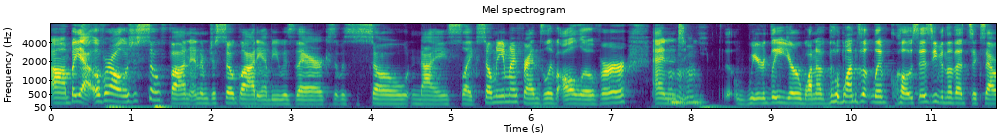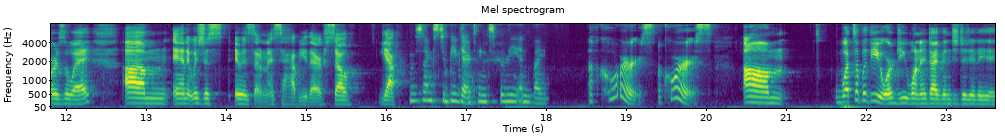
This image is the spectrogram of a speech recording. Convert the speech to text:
Um, but yeah, overall, it was just so fun, and I'm just so glad Ambi was there because it was so nice. Like, so many of my friends live all over, and mm-hmm. weirdly, you're one of the ones that live closest, even though that's six hours away. Um, and it was just, it was so nice to have you there. So, yeah. It was nice to be there. Thanks for the invite. Of course. Of course. Um, what's up with you or do you want to dive into today,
